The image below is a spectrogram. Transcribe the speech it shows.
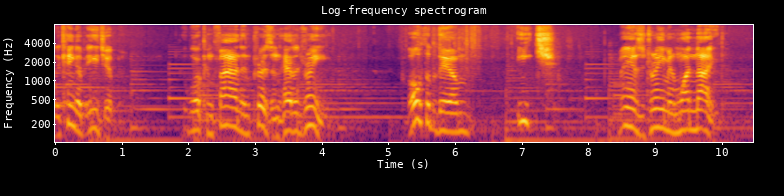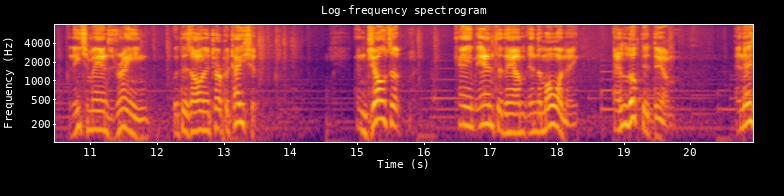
the king of Egypt, who were confined in prison, had a dream. Both of them, each man's dream in one night, and each man's dream with his own interpretation. And Joseph came into them in the morning and looked at them, and they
